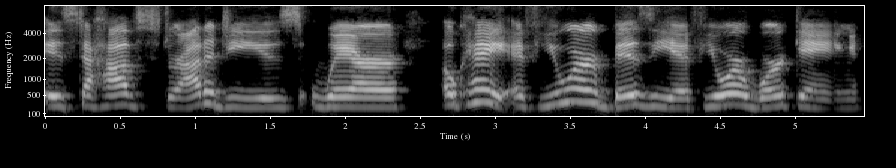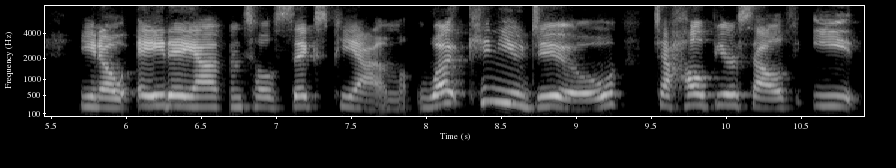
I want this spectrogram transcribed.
is to have strategies where okay if you are busy if you're working you know 8 a.m until 6 p.m what can you do to help yourself eat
